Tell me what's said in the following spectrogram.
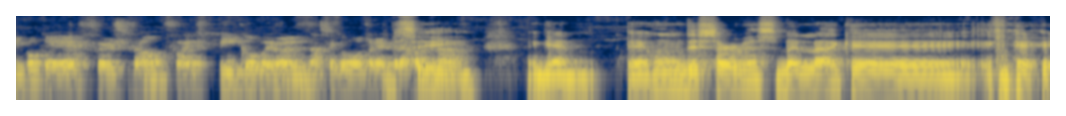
tipo que es first round, five pick overall, nace como tres drafts Sí, atrás. again, es un disservice, ¿verdad? Que, que,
